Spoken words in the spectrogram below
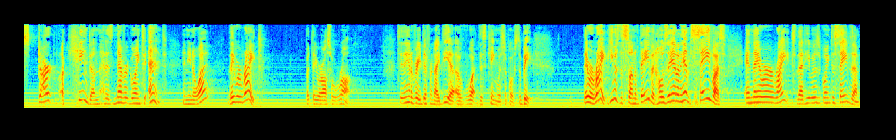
start a kingdom that is never going to end. And you know what? They were right, but they were also wrong. See, they had a very different idea of what this king was supposed to be. They were right. He was the son of David. Hosanna to him. Save us. And they were right that he was going to save them.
